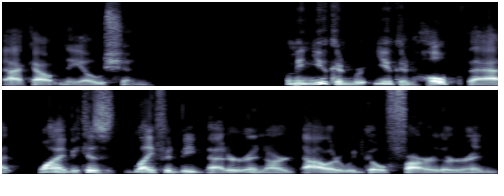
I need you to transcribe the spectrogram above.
back out in the ocean. I mean, you can you can hope that. Why? Because life would be better, and our dollar would go farther, and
